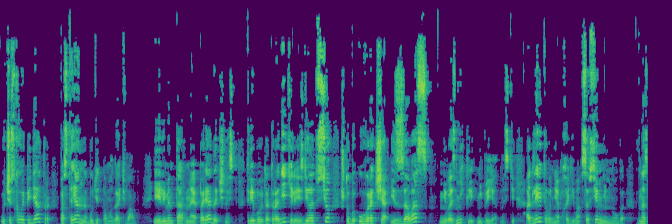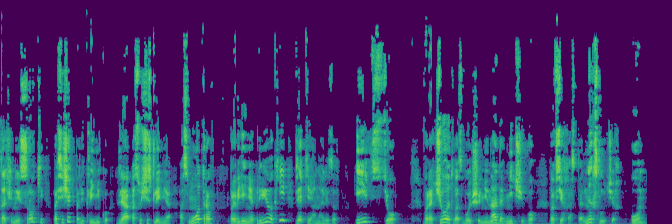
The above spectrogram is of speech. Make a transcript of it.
Участковый педиатр постоянно будет помогать вам. И элементарная порядочность требует от родителей сделать все, чтобы у врача из-за вас не возникли неприятности. А для этого необходимо совсем немного. В назначенные сроки посещать поликлинику для осуществления осмотров, проведения прививок и взятия анализов. И все. Врачу от вас больше не надо ничего. Во всех остальных случаях он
